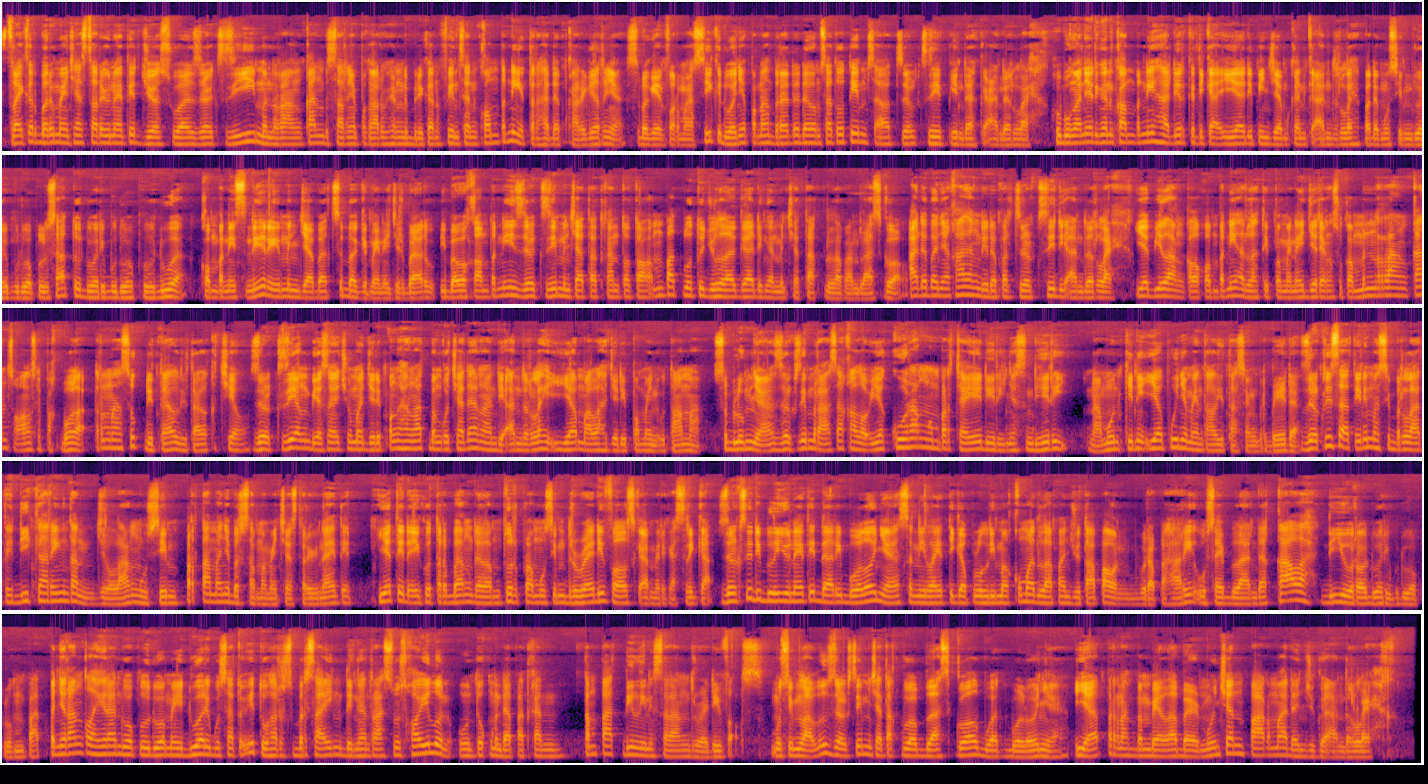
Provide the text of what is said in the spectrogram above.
Striker baru Manchester United Joshua Zirkzee menerangkan besarnya pengaruh yang diberikan Vincent Kompany terhadap karirnya. Sebagai informasi, keduanya pernah berada dalam satu tim saat Zirkzee pindah ke Anderlecht. Hubungannya dengan Kompany hadir ketika ia dipinjamkan ke Anderlecht pada musim 2021-2022. Kompany sendiri menjabat sebagai manajer baru. Di bawah Kompany, Zirkzee mencatatkan total 47 laga dengan mencetak 18 gol. Ada banyak hal yang didapat Zirkzee di Anderlecht. Ia bilang kalau Kompany adalah tipe manajer yang suka menerangkan soal sepak bola, termasuk di detail-detail kecil. Zirkzee yang biasanya cuma jadi penghangat bangku cadangan di Anderlecht ia malah jadi pemain utama. Sebelumnya, Zirkzee merasa kalau ia kurang mempercayai dirinya sendiri. Namun kini ia punya mentalitas yang berbeda. Zirkzee saat ini masih berlatih di Carrington jelang musim pertamanya bersama Manchester United. Ia tidak ikut terbang dalam tur pramusim The Red Devils ke Amerika Serikat. Zirkzee dibeli United dari Bolonya senilai 35,8 juta pound beberapa hari usai Belanda kalah di Euro 2024. Penyerang kelahiran 22 Mei 2001 itu harus bersaing dengan Rasmus Højlund untuk mendapatkan tempat di lini serang Red Devils. Musim lalu Zirkzee mencetak 12 gol buat Bolonya. Ia pernah membela Bayern Munchen, Parma, dan juga Anderlecht.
